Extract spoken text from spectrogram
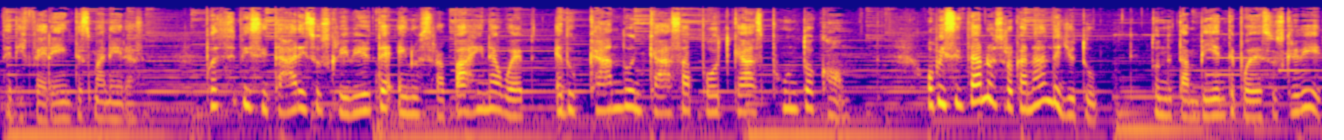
De diferentes maneras. Puedes visitar y suscribirte en nuestra página web educandoencasapodcast.com o visitar nuestro canal de YouTube, donde también te puedes suscribir.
